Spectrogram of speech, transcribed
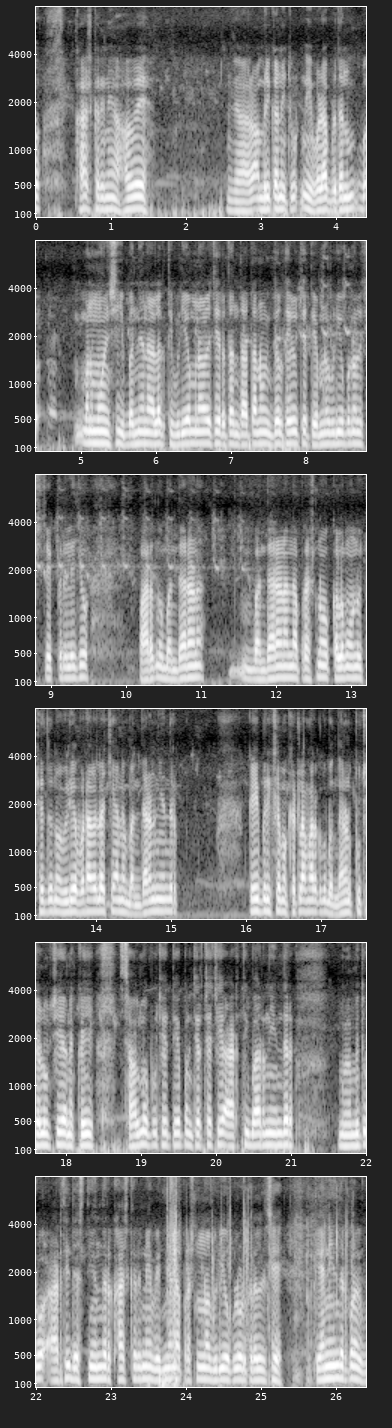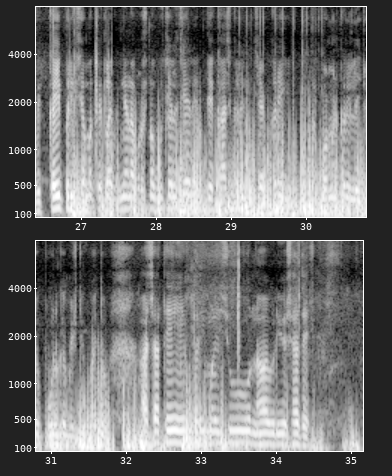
ખાસ કરીને હવે અમેરિકાની ચૂંટણી વડાપ્રધાન મનમોહનસિંહ બંનેના અલગથી વીડિયો બનાવેલ છે. રતન તાતાનું નિધન થયું છે, તેમનો વીડિયો બનાવેલો છે, ચેક કરી લેજો. ભારતનું બંધારણ, બંધારણના પ્રશ્નો, કલમો, અનુચ્છેદોનો વીડિયો બનાવેલા છે અને બંધારણની અંદર કઈ પરીક્ષામાં કેટલા માર્કનું બંધારણ પૂછેલું છે અને કઈ સાલમાં પૂછે તે પણ ચર્ચા છે. આઠથી બારની અંદર મિત્રો, આઠથી દસની અંદર ખાસ કરીને વિજ્ઞાનના પ્રશ્નોના વીડિયો અપલોડ કરેલ છે. તેની અંદર પણ કઈ પરીક્ષામાં કેટલા વિજ્ઞાનના પ્રશ્નો પૂછેલ છે તે ખાસ કરીને ચેક કરી કોમેન્ટ કરી લેજો, ભૂલ કે મિસ્ટેક હોય તો. આ સાથે ફરી મળીશું નવા વીડિયો સાથે.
